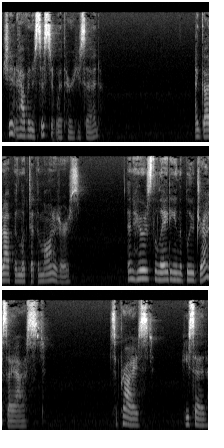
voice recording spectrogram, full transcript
She didn't have an assistant with her, he said. I got up and looked at the monitors. Then who is the lady in the blue dress? I asked. Surprised, he said,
